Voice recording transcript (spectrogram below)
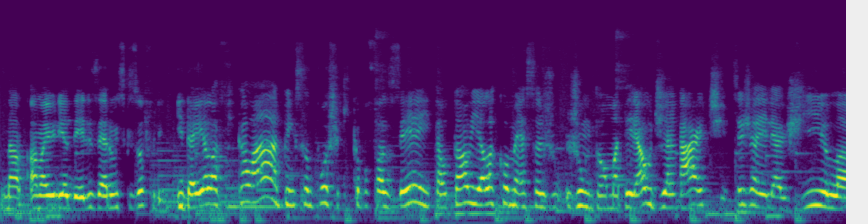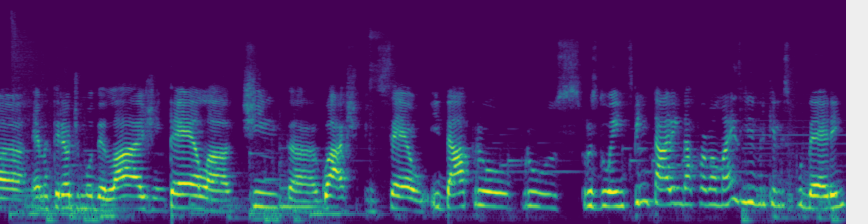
Na- a maioria deles eram esquizofrênicos. E daí ela fica lá pensando, poxa, o que, que eu vou fazer e tal, tal. E ela começa a ju juntar um material de arte, seja ele argila, é, material de modelagem, tela, tinta, guache, pincel, e dá pro, pros, pros doentes pintarem da forma mais livre que eles puderem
